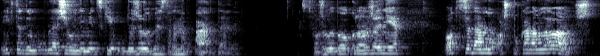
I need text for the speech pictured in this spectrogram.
I wtedy główne siły niemieckie uderzyłyby stronę Arden. Stworzyłyby okrążenie od Sedanu aż po kanał La Manche.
